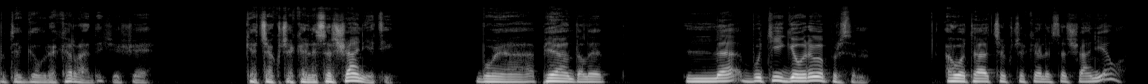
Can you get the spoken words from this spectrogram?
بتە گەورەکە ڕادەکێشێ کە چەکچەکە لەسەر شانیەتی بۆیە پێیان دەڵێت لە بوتی گەورە بپرسن ئەوە تا چەکچەکە لەسەر شانی ئەوە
